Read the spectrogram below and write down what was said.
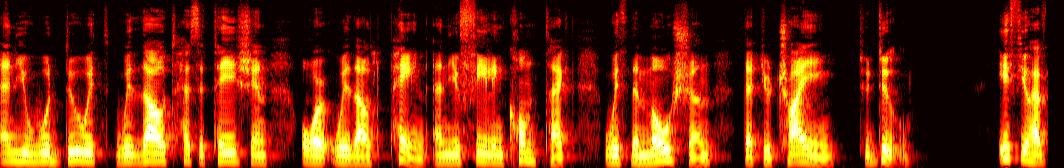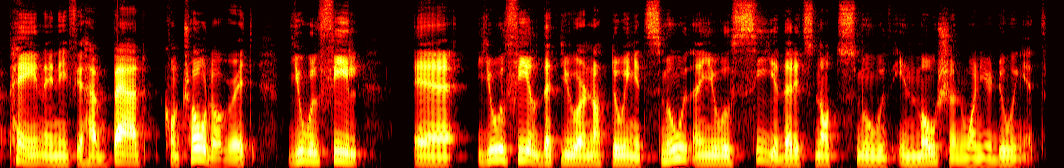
and you would do it without hesitation or without pain and you feel in contact with the motion that you're trying to do. If you have pain and if you have bad control over it, you will feel uh, you will feel that you are not doing it smooth and you will see that it's not smooth in motion when you're doing it.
